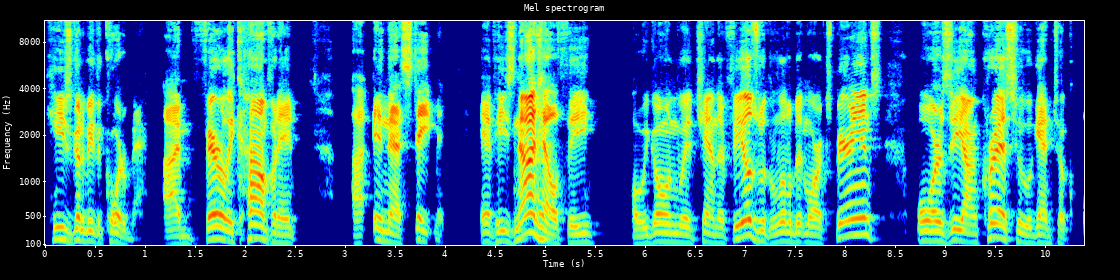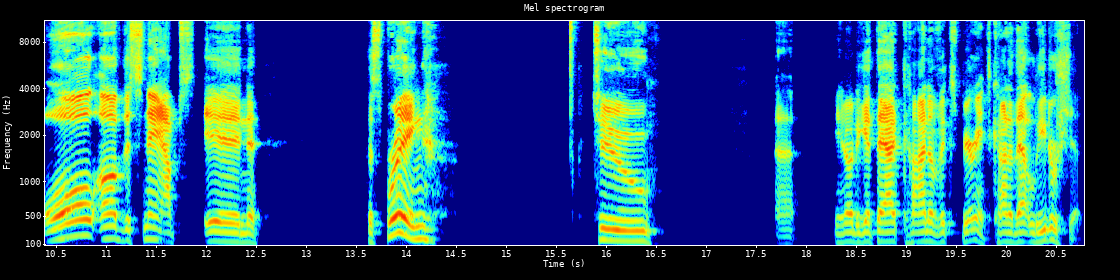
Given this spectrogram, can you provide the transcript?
he's going to be the quarterback. I'm fairly confident uh, in that statement. If he's not healthy, are we going with Chandler Fields with a little bit more experience or Zeon Chriss, who again took all of the snaps in the spring to, uh, you know, to get that kind of experience, kind of that leadership,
